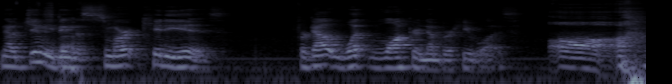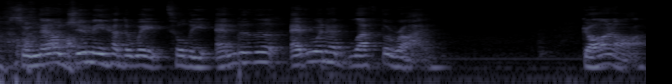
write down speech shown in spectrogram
Now, Jimmy, being the smart kid he is, forgot what locker number he was. oh. So now Jimmy had to wait till the end of the. Everyone had left the ride, gone off,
